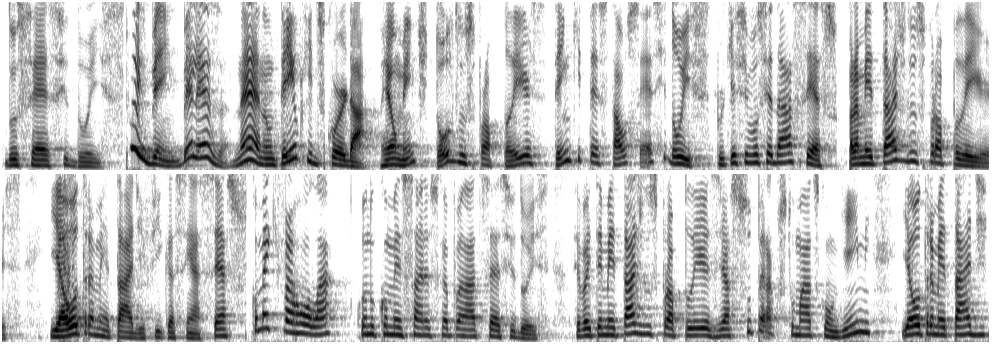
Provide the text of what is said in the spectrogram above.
do CS2. Pois bem, beleza, né? Não tenho que discordar. Realmente, todos os pro players têm que testar o CS2. Porque se você dá acesso para metade dos pro players e a outra metade fica sem acesso, como é que vai rolar quando começarem os campeonatos CS2? Você vai ter metade dos pro players já super acostumados com o game e a outra metade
